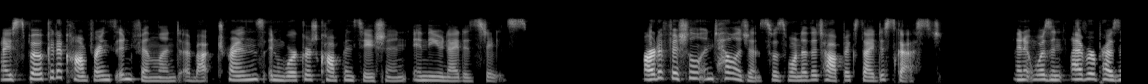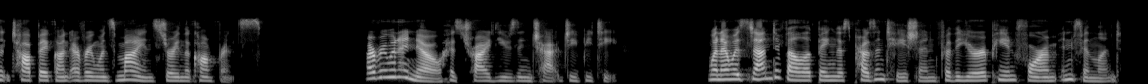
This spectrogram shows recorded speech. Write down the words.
I spoke at a conference in Finland about trends in workers' compensation in the United States. Artificial intelligence was one of the topics I discussed, and it was an ever present topic on everyone's minds during the conference. Everyone I know has tried using ChatGPT. When I was done developing this presentation for the European Forum in Finland,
